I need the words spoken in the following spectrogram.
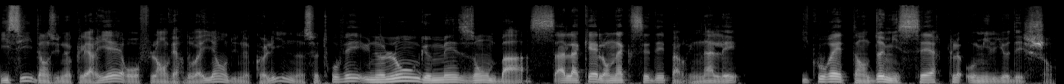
Ici, dans une clairière au flanc verdoyant d'une colline, se trouvait une longue maison basse à laquelle on accédait par une allée qui courait en demi-cercle au milieu des champs.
